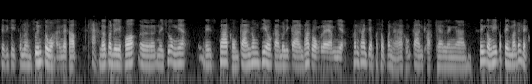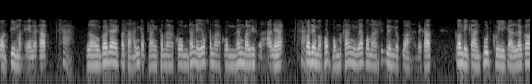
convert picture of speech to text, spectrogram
เศรษฐกิจกำลังฟื้นตัวนะครับค่ะแล้วก็โดยเฉพาะเอ่อในช่วงเนี้ยในภาคของการท่องเที่ยวการบริการภาคโรงแรมเนี่ยค่อนข้างจะประสบปัญหาของการขาดแคลนแรงงาน ซึ่งตรงนี้ก็เป็นมาตั้งแต่ก่อนปีใหม่นะครับค่ะเราก็ได้ประสานกับทางสมาคม ท่านนายกสมาคมท่านบริษานะฮะค่ะก็ได้มาพบผมครั้งหนึ่งแล้วประมาณสักเดือนกว่าๆนะครับ ก็มีการพูดคุยกัน แล้วก็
